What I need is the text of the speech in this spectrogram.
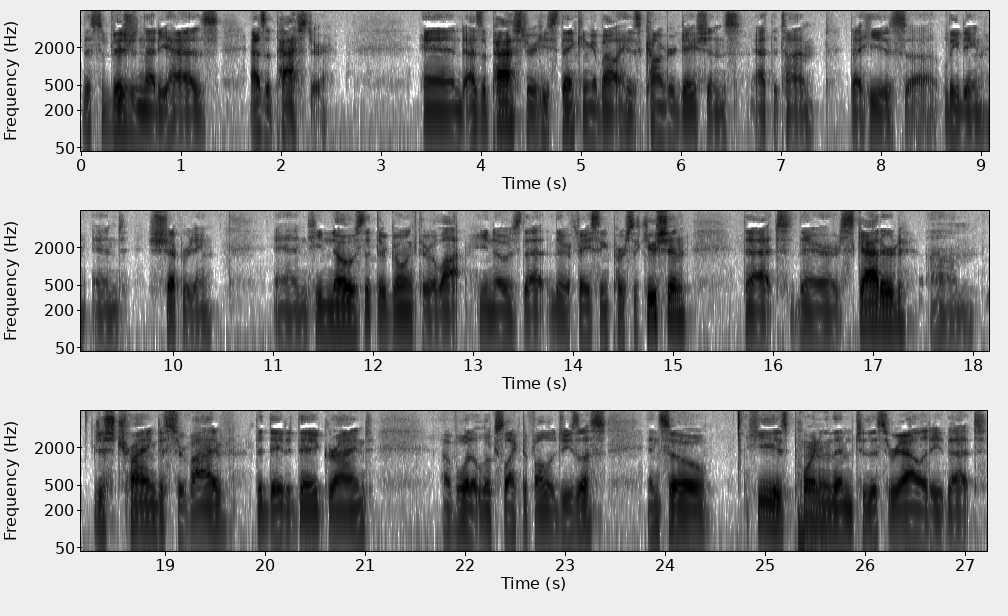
this vision that he has as a pastor. And as a pastor, he's thinking about his congregations at the time that he is uh, leading and shepherding. And he knows that they're going through a lot. He knows that they're facing persecution, that they're scattered, um, just trying to survive the day to day grind of what it looks like to follow Jesus. And so he is pointing them to this reality that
